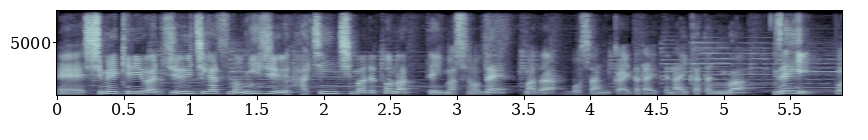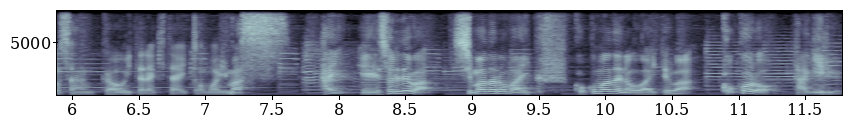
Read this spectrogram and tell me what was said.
えー、締め切りは11月の28日までとなっていますので、まだご参加いただいてない方には、ぜひご参加をいただきたいと思います。はい、えー、それでは、島田のマイク、ここまでのお相手は、心たぎる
